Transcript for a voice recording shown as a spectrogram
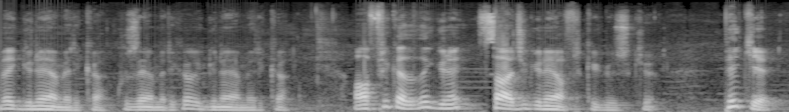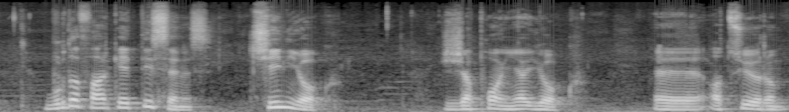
ve Güney Amerika, Kuzey Amerika ve Güney Amerika. Afrika'da da Güney, sadece Güney Afrika gözüküyor. Peki burada fark ettiyseniz Çin yok, Japonya yok. E, atıyorum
